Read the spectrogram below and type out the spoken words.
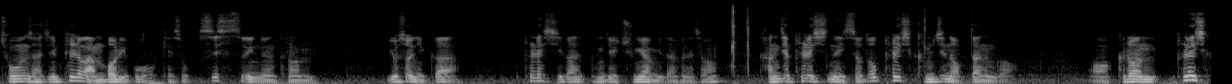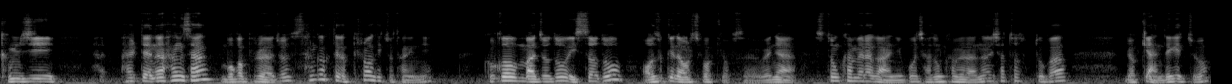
좋은 사진 필름 안 버리고 계속 쓸 수 있는 그런 요소니까 플래시가 굉장히 중요합니다. 그래서 강제 플래시는 있어도 플래시 금지는 없다는 거. 어, 그런 플래시 금지 하- 할 때는 항상 뭐가 필요하죠? 삼각대가 필요하겠죠, 당연히. 그것마저도 있어도 어둡게 나올 수밖에 없어요. 왜냐, 스톤 카메라가 아니고 자동 카메라는 셔터 속도가 몇 개 안 되겠죠.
